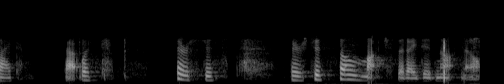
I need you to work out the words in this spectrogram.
like that was there's just there's just so much that I did not know.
